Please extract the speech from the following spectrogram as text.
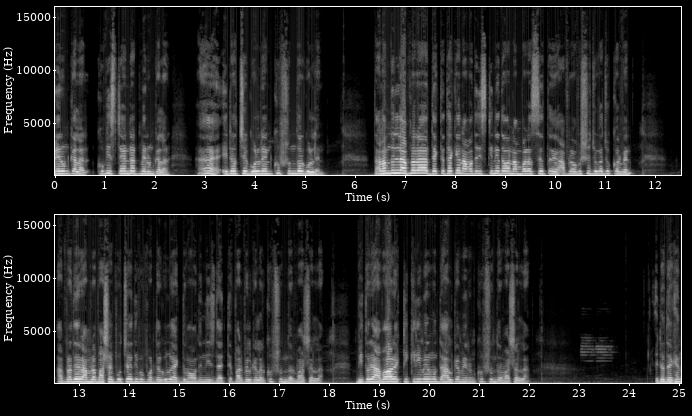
মেরুন কালার খুবই স্ট্যান্ডার্ড মেরুন কালার হ্যাঁ এটা হচ্ছে গোল্ডেন খুব সুন্দর গোল্ডেন আলহামদুলিল্লাহ আপনারা দেখতে থাকেন, আমাদের স্ক্রিনে দেওয়া নাম্বার আছে আপনারা অবশ্যই যোগাযোগ করবেন। আপনাদের আমরা বাসায় পৌঁছে দিব, পর্দাগুলো একদম আমাদের নিজ দায়িত্বে। পার্পেল কালার খুব সুন্দর মার্শাল্লাহ ভিতরে আবার একটি ক্রিমের মধ্যে হালকা মেরুন, খুব সুন্দর মার্শাল্লাহ এটা দেখেন,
